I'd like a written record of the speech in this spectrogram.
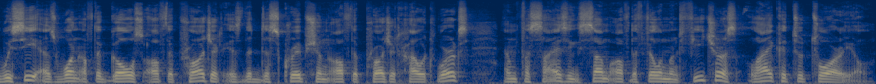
we see as one of the goals of the project is the description of the project, how it works, emphasizing some of the filament features like a tutorial.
